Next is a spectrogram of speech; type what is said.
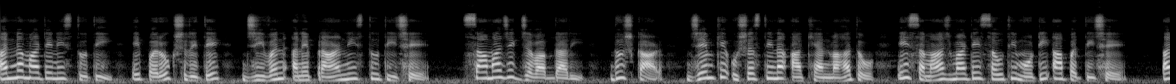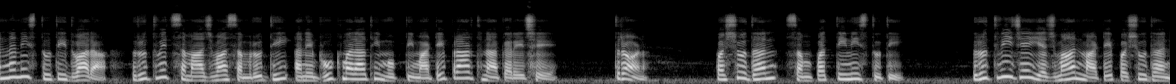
અન્ન માટેની સ્તુતિ એ પરોક્ષ રીતે જીવન અને પ્રાણની સ્તુતિ છે. સામાજિક જવાબદારી, દુષ્કાળ, જેમ કે ઉશસ્તીના આખ્યાનમાં હતો, એ સમાજ માટે સૌથી મોટી આપત્તિ છે. અન્નની સ્તુતિ દ્વારા ઋત્વિજ સમાજમાં સમૃદ્ધિ અને ભૂખમરાથી મુક્તિ માટે પ્રાર્થના કરે છે. ત્રણ, પશુધન સંપત્તિની સ્તુતિ. ઋત્વિજે યજમાન માટે પશુધન,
